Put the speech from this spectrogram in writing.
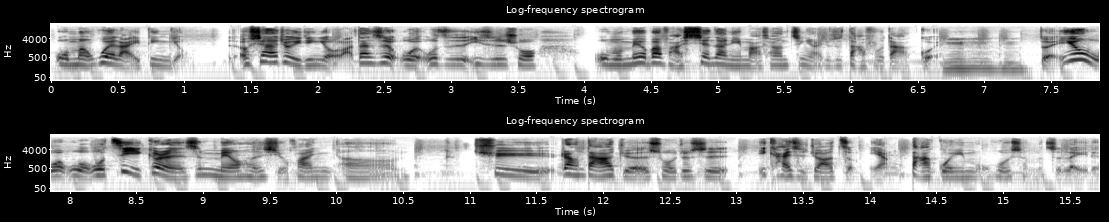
我们未来一定有，我现在就已经有了。但是我我只是意思是说，我们没有办法现在你马上进来就是大富大贵。嗯嗯嗯，对，因为我我我自己个人是没有很喜欢，呃，去让大家觉得说就是一开始就要怎么样大规模或什么之类的。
